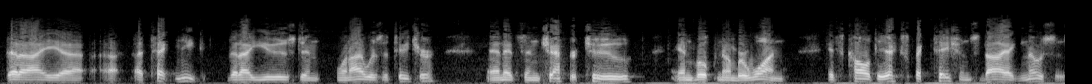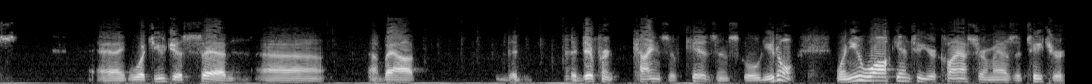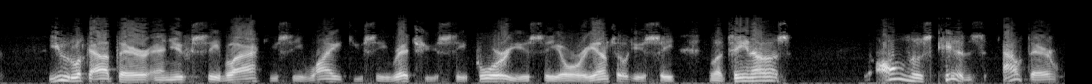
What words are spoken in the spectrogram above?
that I, uh, a, a technique that I used in, when I was a teacher, and it's in chapter two in book number one. It's called the expectations diagnosis. Uh, what you just said uh, about the the different kinds of kids in school. You don't when you walk into your classroom as a teacher, you look out there and you see black, you see white, you see rich, you see poor, you see Oriental, you see Latinos. All those kids out there,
